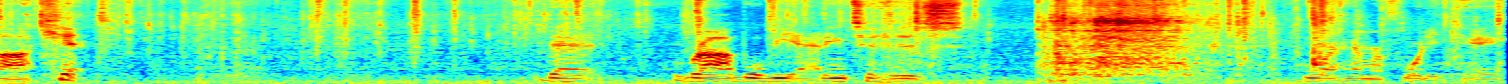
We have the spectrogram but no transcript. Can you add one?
uh, kit that Rob will be adding to his Warhammer 40k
